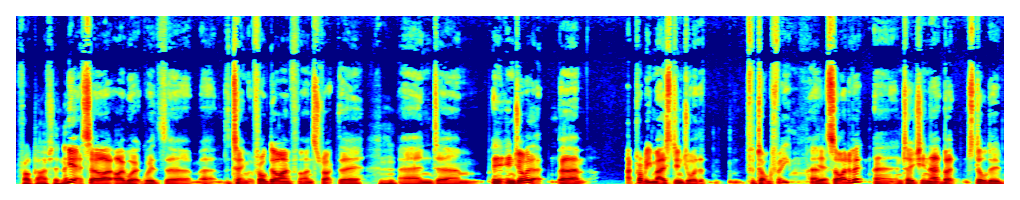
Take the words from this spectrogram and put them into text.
Frog Dive Sydney. Yeah, so I, I work with uh, uh, the team at Frog Dive. I instruct there Mm-hmm. and um, enjoy that. Um, I probably most enjoy the photography uh, Yeah. side of it uh, and teaching that, but still do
